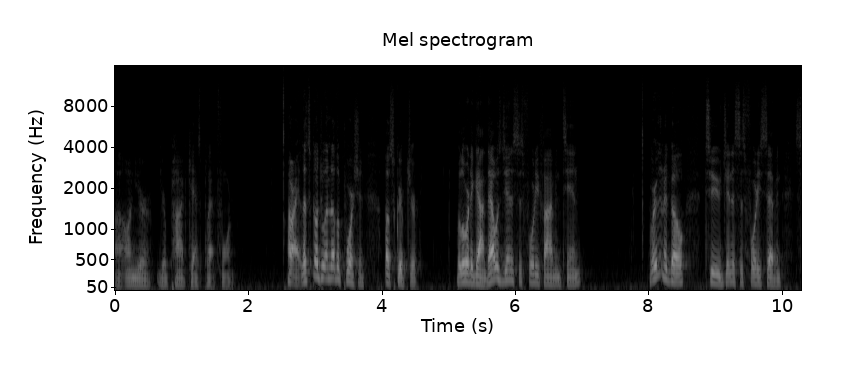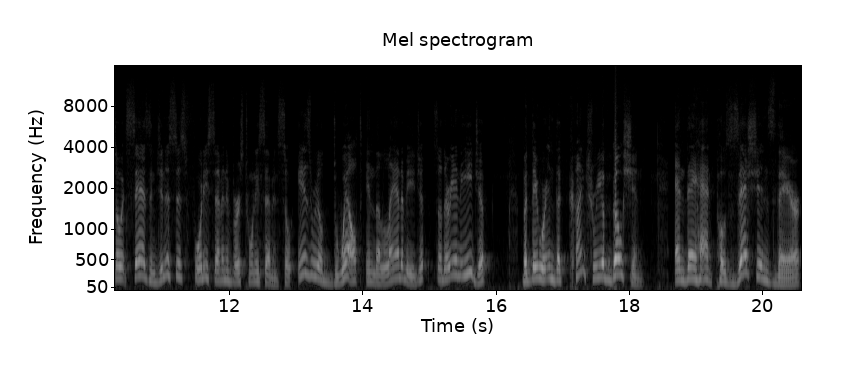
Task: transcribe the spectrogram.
uh, on your, your podcast platform. All right, let's go to another portion of Scripture. Glory to God. That was Genesis 45 and 10. We're going to go to Genesis 47. So it says in Genesis 47 and verse 27 So Israel dwelt in the land of Egypt. So they're in Egypt but they were in the country of Goshen, and they had possessions there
